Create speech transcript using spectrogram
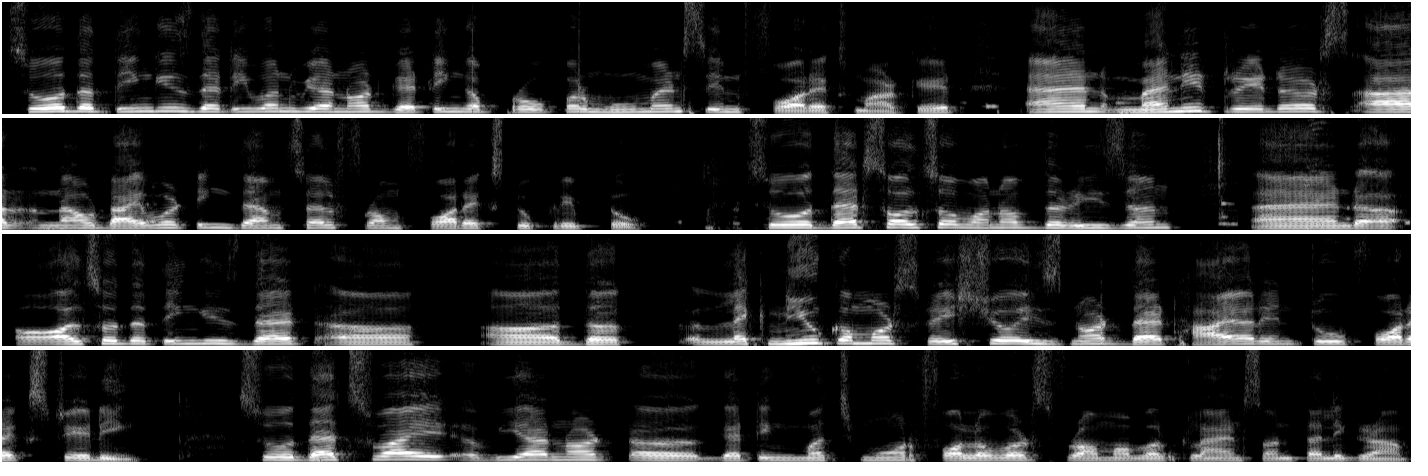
So the thing is that even we are not getting a proper movements in forex market and many traders are now diverting themselves from forex to crypto. So that's also one of the reason. And uh, also the thing is that uh, uh, the like newcomers ratio is not that higher into forex trading so that's why uh, we are not uh, getting much more followers from our clients on telegram.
